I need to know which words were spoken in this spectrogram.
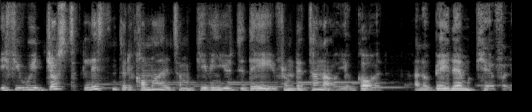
If you will just listen to the commands I'm giving you today from the Eternal, your God, and obey them carefully.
